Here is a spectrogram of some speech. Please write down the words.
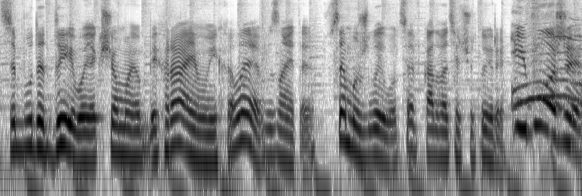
Це буде диво, якщо ми обіграємо їх, але ви знаєте, все можливо. Це ФК-24. І боже!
